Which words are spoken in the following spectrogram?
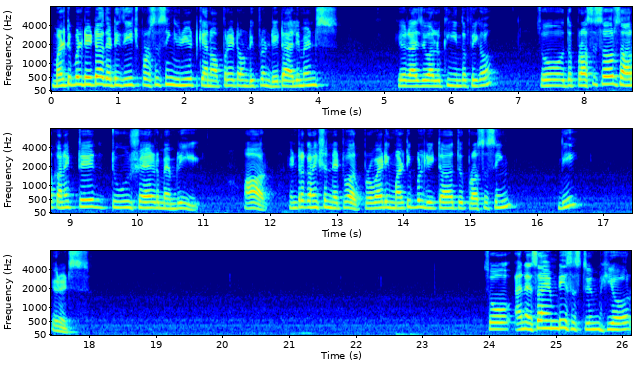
Multiple data that is each processing unit can operate on different data elements. Here as you are looking in the figure. So the processors are connected to shared memory or interconnection network providing multiple data to processing the units. So an SIMD system here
